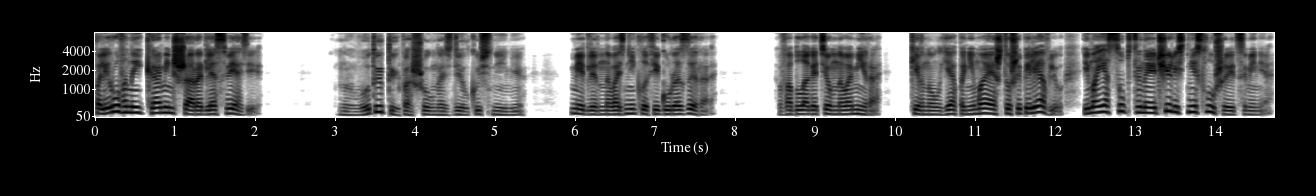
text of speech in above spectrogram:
полированный камень шара для связи. «Ну вот и ты пошел на сделку с ними», — медленно возникла фигура Зера. «Во благо темного мира», — кивнул я, понимая, что шепелявлю, и моя собственная челюсть не слушается меня.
